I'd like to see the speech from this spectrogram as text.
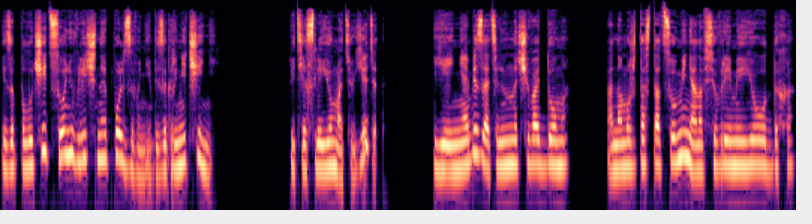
и заполучить Соню в личное пользование без ограничений. Ведь если ее мать уедет, ей не обязательно ночевать дома. Она может остаться у меня на все время ее отдыха.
